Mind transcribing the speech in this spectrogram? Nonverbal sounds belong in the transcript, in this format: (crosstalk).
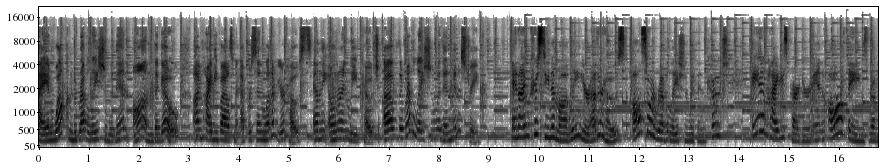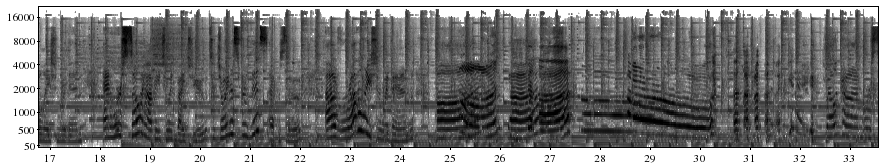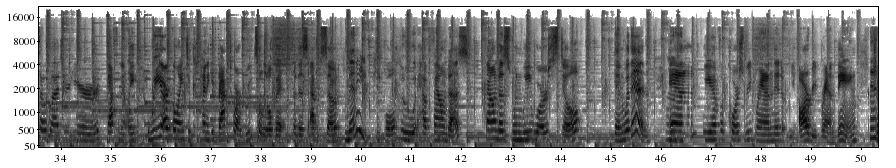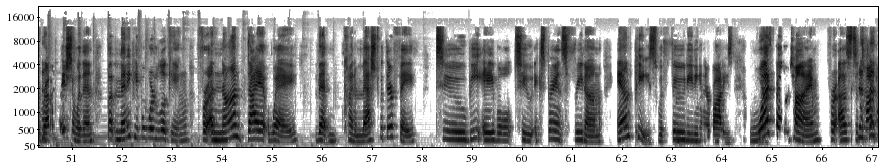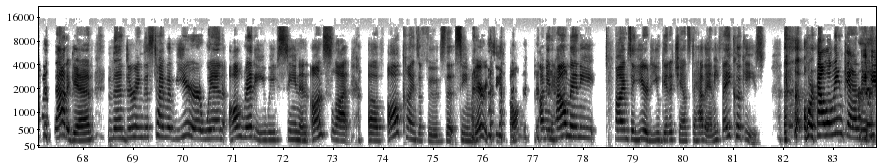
Hi, and welcome to Revelation Within on the Go. I'm Heidi Bylsma Epperson, one of your hosts and the owner and lead coach of the Revelation Within Ministry. And I'm Christina Motley, your other host, also a Revelation Within coach and Heidi's partner in all things Revelation Within. And we're so happy to invite you to join us for this episode of Revelation Within on, On the, the (laughs) Yay! Welcome. We're so glad you're here. Definitely. We are going to kind of get back to our roots a little bit for this episode. Many people who have found us found us when we were still thin within. Mm-hmm. And we have, of course, rebranded, we are rebranding to (laughs) Revelation Within, but many people were looking for a non diet way that kind of meshed with their faith to be able to experience freedom and peace with food mm-hmm. eating in their bodies. What better time for us to talk (laughs) about that again than during this time of year when already we've seen an onslaught of all kinds of foods that seem very seasonal? I mean, how many times a year do you get a chance to have Annie Faye cookies? (laughs) or Halloween candy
